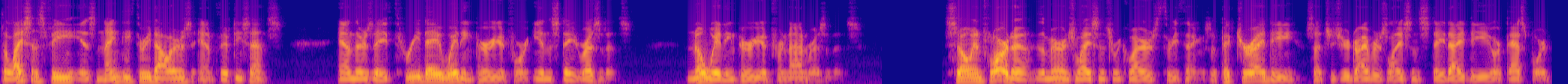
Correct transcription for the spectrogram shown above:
The license fee is $93.50, and there's a three day waiting period for in state residents, no waiting period for non residents. So in Florida, the marriage license requires three things a picture ID, such as your driver's license, state ID, or passport.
